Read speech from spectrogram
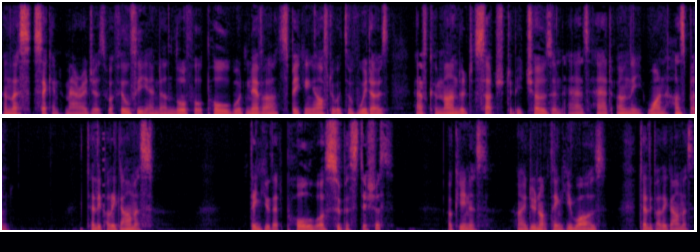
Unless second marriages were filthy and unlawful, Paul would never, speaking afterwards of widows, have commanded such to be chosen as had only one husband. Telepolygamus. Think you that Paul was superstitious? Ochinus. I do not think he was. Telepolygamus.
